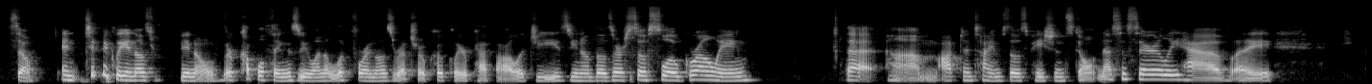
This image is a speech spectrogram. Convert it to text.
So, and typically in those, you know, there are a couple things we want to look for in those retrocochlear pathologies. You know, those are so slow growing that um, oftentimes those patients don't necessarily have a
